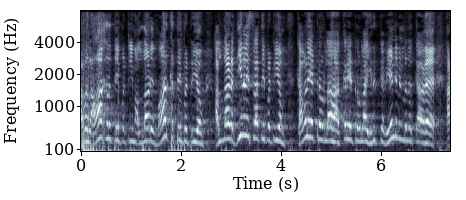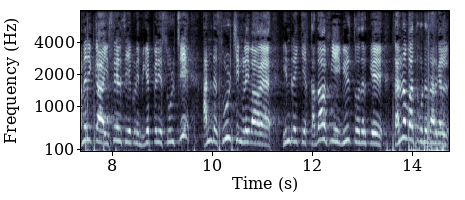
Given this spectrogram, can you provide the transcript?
அவர்கள் ஆகரத்தை பற்றியும் அல்லாடைய மார்க்கத்தை பற்றியும் அல்லாட தீனல் இஸ்லாத்தை பற்றியும் கவலையற்றவர்களாக அக்கறையற்றவர்களாக இருக்க வேண்டும் என்பதற்காக அமெரிக்கா இஸ்ரேல் செய்யக்கூடிய மிகப்பெரிய சூழ்ச்சி அந்த சூழ்ச்சியின் விளைவாக இன்றைக்கு கதாஃபியை வீழ்த்துவதற்கு தருணம் பார்த்துக் கொண்டிருந்தார்கள்.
